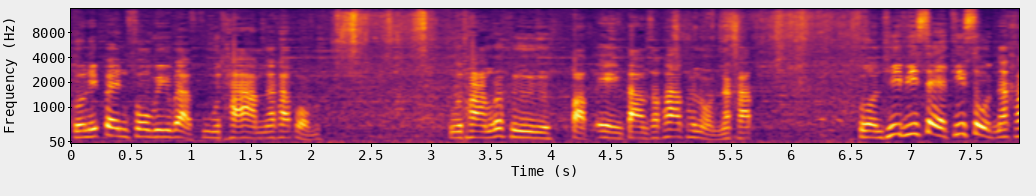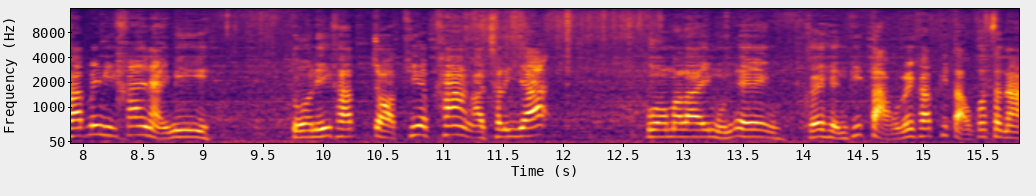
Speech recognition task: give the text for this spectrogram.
ตัวนี้เป็น 4 wheel แบบ full time นะครับผม full time ก็คือปรับเองตามสภาพถนนนะครับ ส่วนที่พิเศษที่สุดนะครับ ไม่มีค่ายไหนมี ตัวนี้ครับจอดเทียบข้างอัจฉริยะพวงมาลัยหมุนเอง เคยเห็นพี่เต๋าไหมครับ พี่เต๋าโฆษณา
